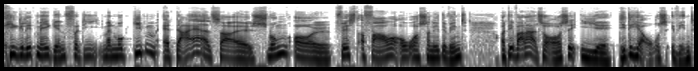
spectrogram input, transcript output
kigget lidt med igen, fordi man må give dem, at der er altså øh, svung og øh, fest og farver over sådan et event. Og det var der altså også i øh, det, det her års event.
